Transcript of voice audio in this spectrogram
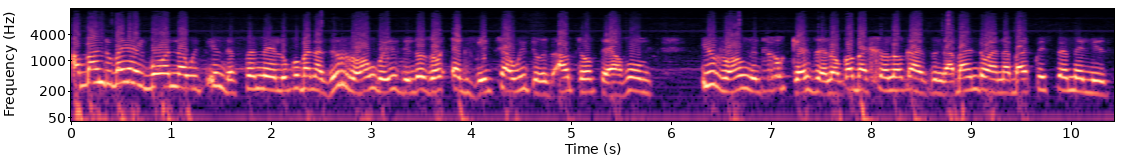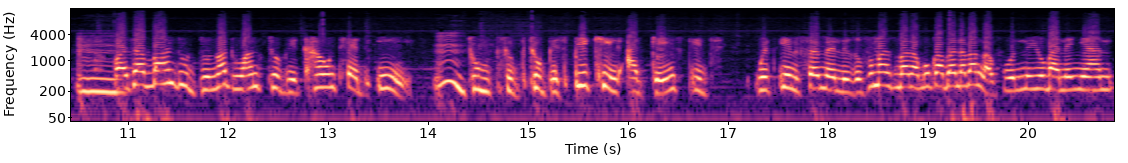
Abantu bayayibona within the family ukubana zirongo izinto zo-evictor widows out of their homes. Irongo into yokugezelwa kwabahlolokazi ngabantwana bakwi-families. Mm. But abantu do not want to be counted in mm. to, to, to be speaking against it within families ufumanisa ubana kukho abantu abangafuniyo uba nenyani.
